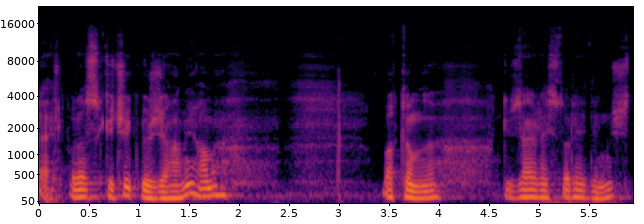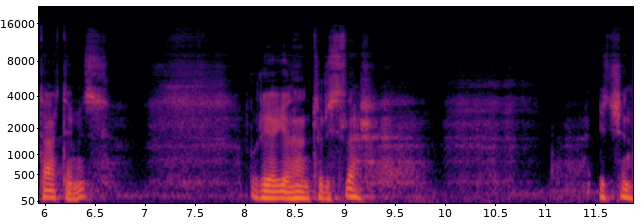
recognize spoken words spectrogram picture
Evet, burası küçük bir cami ama bakımlı, güzel restore edilmiş, tertemiz. Buraya gelen turistler için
